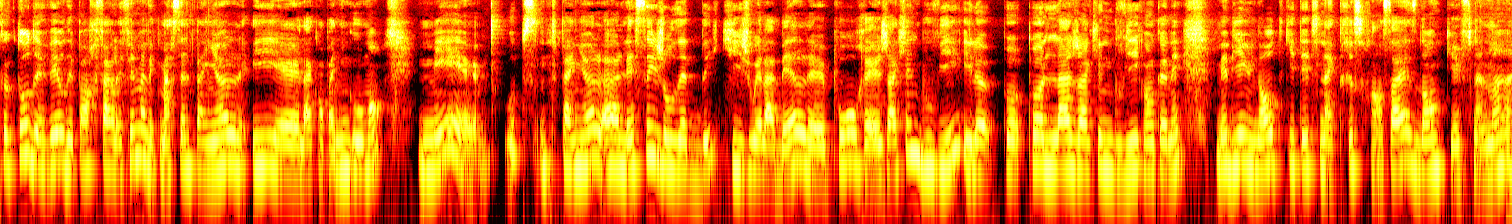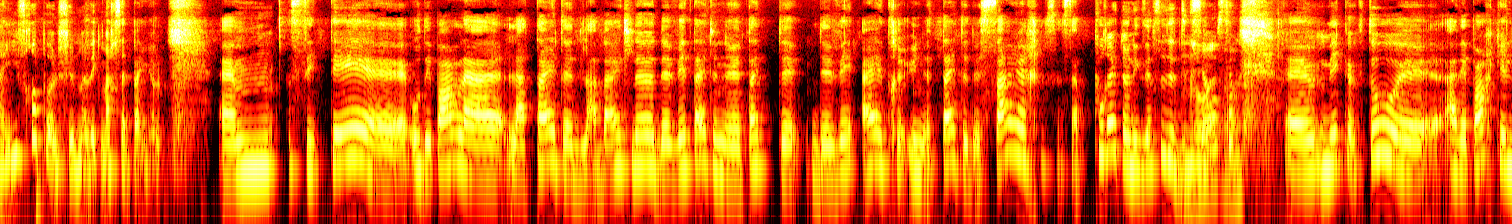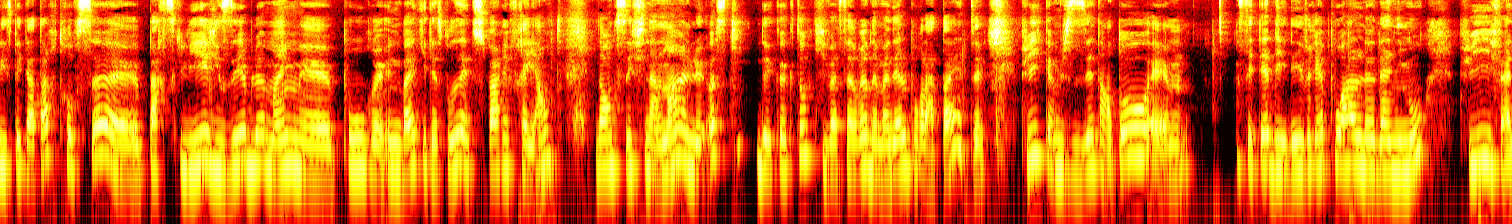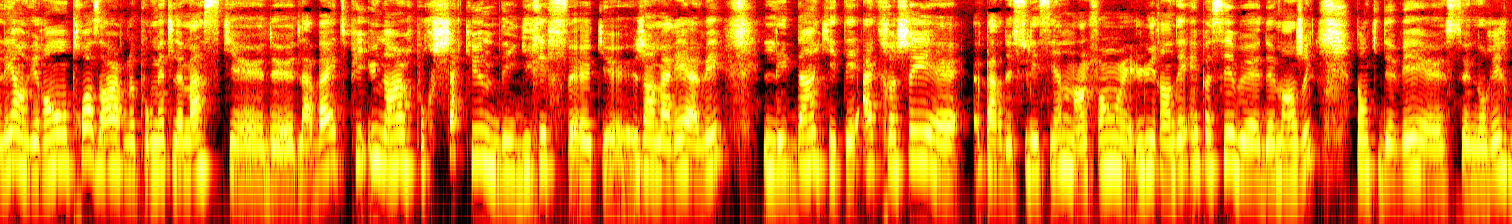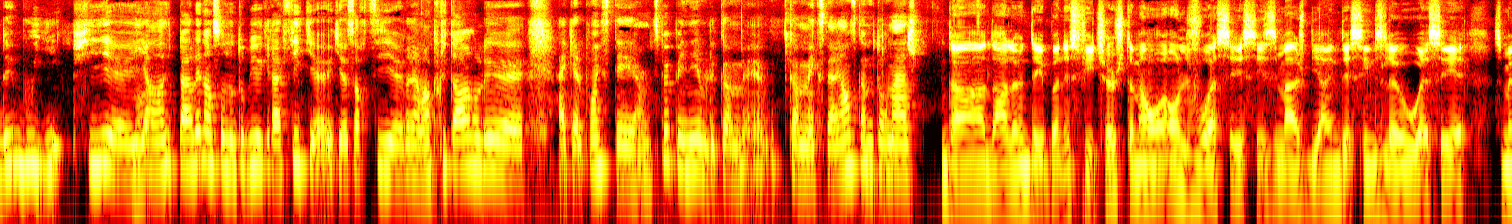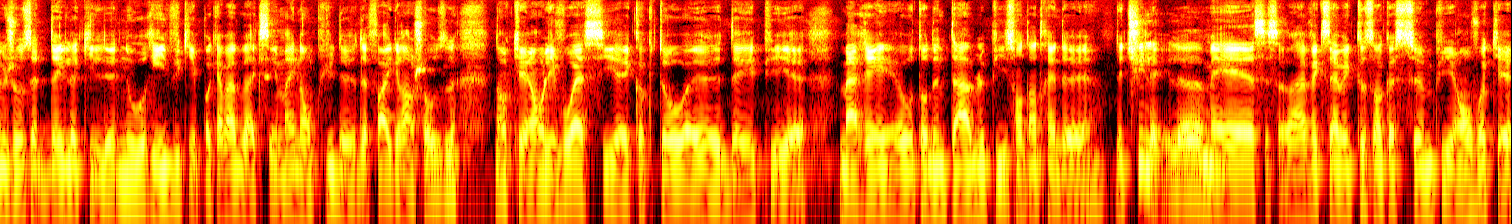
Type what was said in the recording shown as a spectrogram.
Cocteau devait au départ faire le film avec Marcel Pagnol et euh, la compagnie Gaumont, mais euh, oups, Pagnol a laissé Josette D qui jouait la belle euh, pour Jacqueline Bouvier et là pas, pas la Jacqueline Bouvier qu'on connaît, mais bien une autre qui était une actrice française donc finalement il fera pas le film avec Marcel Pagnol. Euh, c'était euh, au départ la, la tête de la bête là devait être une tête devait être une tête de cerf. Ça, pourrait être un exercice de diction, ça. Euh, mais Cocteau avait peur que les spectateurs trouvent ça particulier, risible même pour une bête qui était supposée être super effrayante. Donc c'est finalement le husky de Cocteau qui va servir de modèle pour la tête. Puis comme je disais tantôt c'était des, des, vrais poils d'animaux. Puis il fallait environ trois heures là, pour mettre le masque euh, de, de, la bête, puis une heure pour chacune des griffes euh, que Jean Marais avait. Les dents qui étaient accrochées euh, par-dessus les siennes, dans le fond, lui rendaient impossible de manger. Donc il devait se nourrir de bouillie. Puis il en parlait dans son autobiographie qui, qui a sorti vraiment plus tard là, à quel point c'était un petit peu pénible comme, comme expérience, comme tournage dans, dans l'un des bonus features, justement, on, le voit, ces, ces images behind the scenes là où euh, c'est même Josette Day là, qui le nourrit vu qu'il est pas capable avec ses mains non plus de, de faire grand chose. Donc euh, on les voit assis, euh, Cocteau, Day puis Marais autour d'une table, puis ils sont en train de, de chiller, là, mais c'est ça, avec, avec tout son costume, puis on voit que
